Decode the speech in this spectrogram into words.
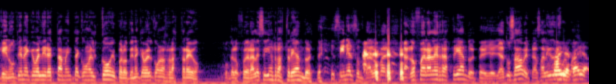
que no tiene que ver directamente con el COVID, pero tiene que ver con el rastreo. Porque los federales siguen rastreando. Este. Sí, Nelson, están los, federales rastreando. Este, ya, tú sabes, te ha salido. Calla, calla.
